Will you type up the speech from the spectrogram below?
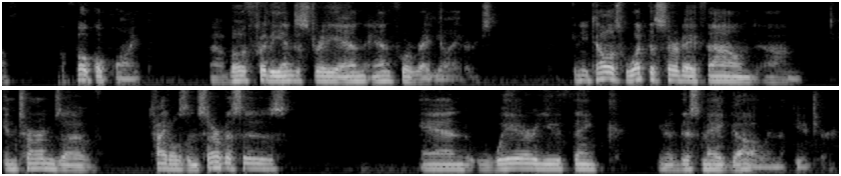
a focal point, uh, both for the industry and, and for regulators. Can you tell us what the survey found um, in terms of titles and services and where you think you know, this may go in the future?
